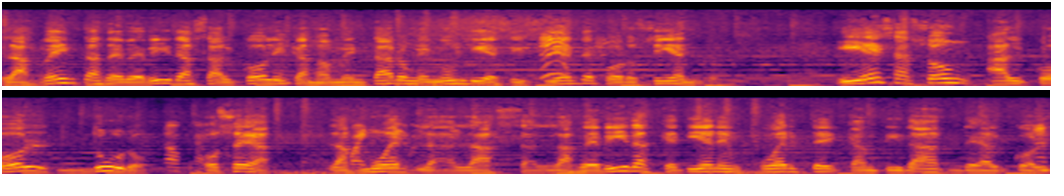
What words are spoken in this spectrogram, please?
las ventas de bebidas alcohólicas aumentaron en un 17%. Y esas son alcohol duro, o sea, las, muer- la- las, las bebidas que tienen fuerte cantidad de alcohol.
